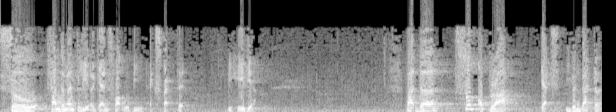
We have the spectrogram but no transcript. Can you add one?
so fundamentally against what would be expected behavior. But the soap opera gets even better.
